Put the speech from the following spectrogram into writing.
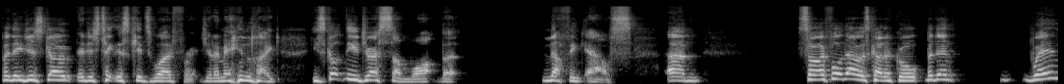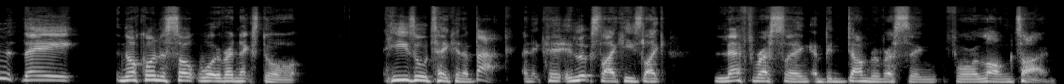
but they just go, they just take this kid's word for it. Do you know what I mean? Like he's got the address somewhat, but nothing else. Um, so I thought that was kind of cool. But then when they knock on the saltwater redneck's door, he's all taken aback, and it it looks like he's like left wrestling and been done with wrestling for a long time,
